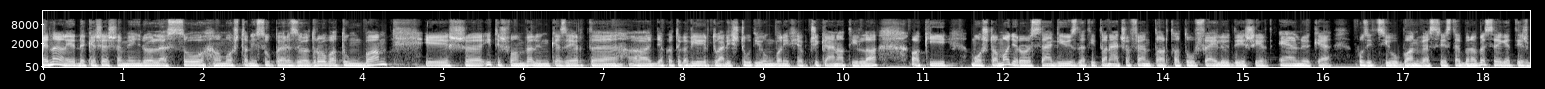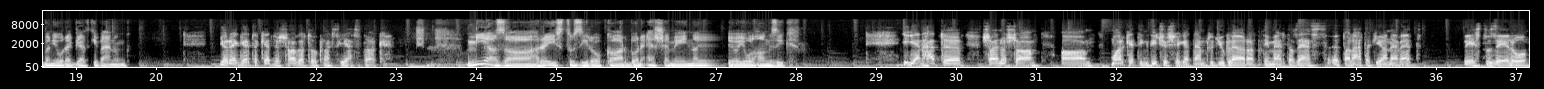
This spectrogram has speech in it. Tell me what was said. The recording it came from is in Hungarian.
Egy nagyon érdekes eseményről lesz szó a mostani szuperzöld rovatunkban, és itt is van velünk ezért a, gyakorlatilag a virtuális stúdiónkban ifjabb Csikán Attila, aki most a Magyarországi Üzleti Tanács a fenntartható fejlődésért elnöke pozícióban vesz részt ebben a beszélgetésben. Jó reggelt kívánunk! Jó reggelt a kedves hallgatóknak, sziasztok! Mi az a Race to Zero Carbon esemény? Nagyon jól hangzik. Igen, hát sajnos a, a marketing dicsőséget nem tudjuk learatni, mert az ENSZ találta ki a nevet, Race to Zero,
